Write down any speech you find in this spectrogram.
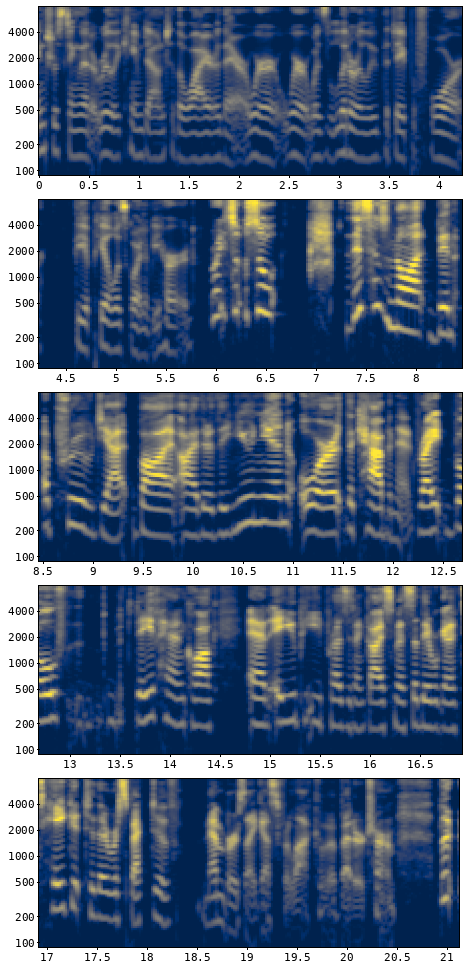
interesting that it really came down to the wire there, where, where it was literally the day before the appeal was going to be heard. Right. So, so this has not been approved yet by either the union or the cabinet, right? Both Dave Hancock and AUPE President Guy Smith said they were going to take it to their respective members, I guess, for lack of a better term. But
